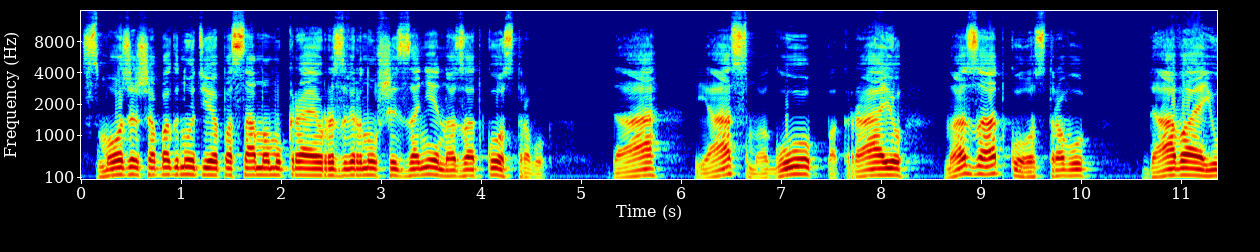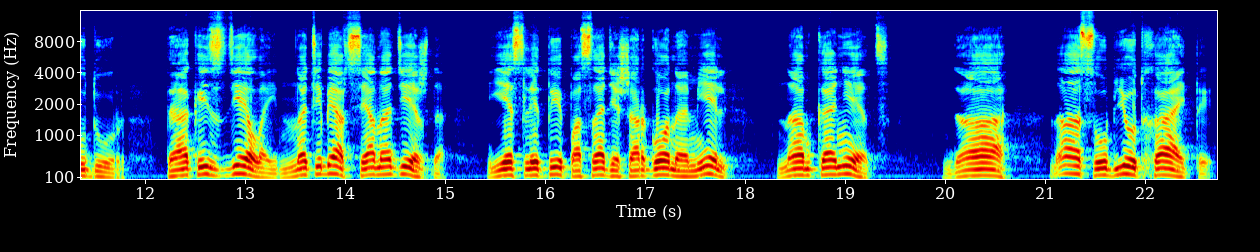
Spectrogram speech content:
Сможешь обогнуть ее по самому краю, развернувшись за ней назад к острову? Да, я смогу по краю, назад к острову. Давай, Удур, так и сделай, на тебя вся надежда. Если ты посадишь арго на мель, нам конец. Да, нас убьют хайты.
